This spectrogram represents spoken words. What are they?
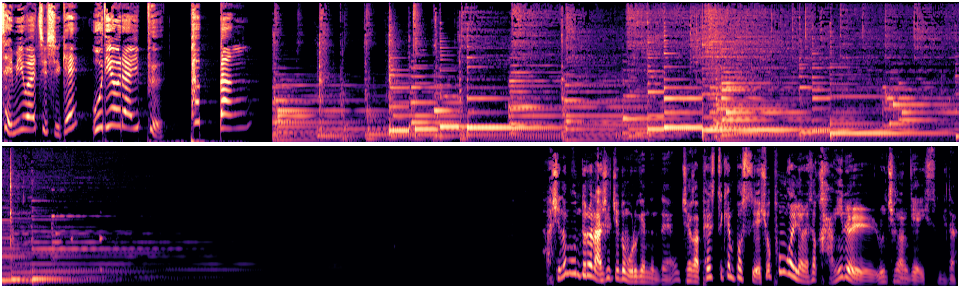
재미와 지식의 오디오 life 팟빵 아시는 분들은 아실지도 모르겠는데 제가 패스트 캠퍼스에 short form 관련해서 강의를 론칭한 게 있습니다.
